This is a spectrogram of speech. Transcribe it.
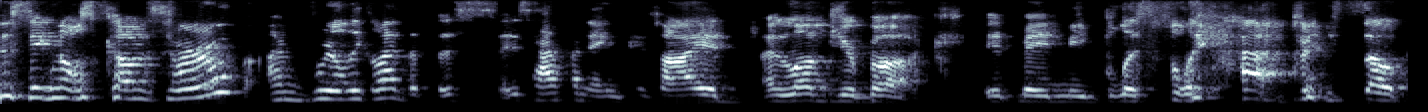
the signals come through. I'm really glad that this is happening because I had, I loved your book. It made me blissfully happy. So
